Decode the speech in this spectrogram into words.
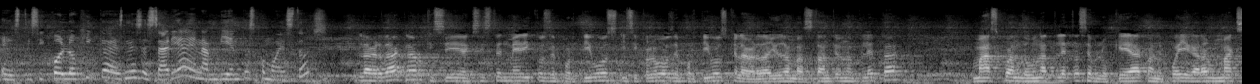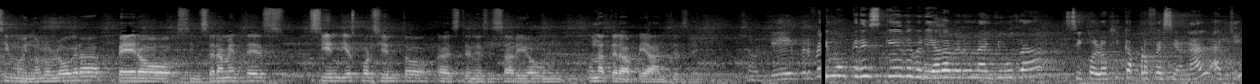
este, psicológica, es necesaria en ambientes como estos? La verdad, claro que sí. Existen médicos deportivos y psicólogos deportivos que la verdad ayudan bastante a un atleta más cuando un atleta se bloquea, cuando puede llegar a un máximo y no lo logra, pero sinceramente es 110% este, necesario una terapia antes de... Ok, perfecto. ¿Crees que debería de haber una ayuda psicológica profesional aquí?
